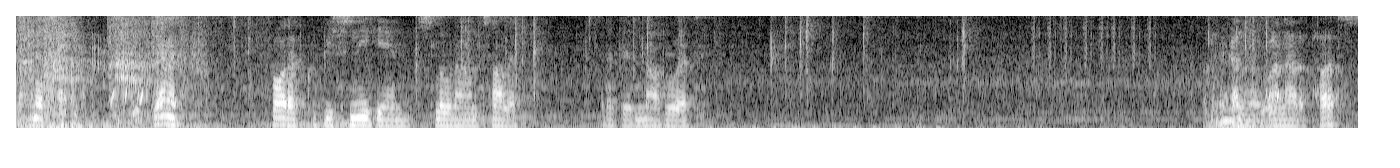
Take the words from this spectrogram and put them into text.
Damn it. Damn it. Thought I could be sneaky and slow down Tully. But it did not work. I'm gonna run out of pots.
